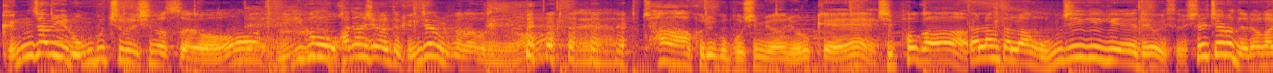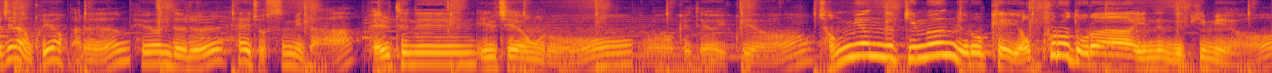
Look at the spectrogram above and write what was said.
굉장히 롱부츠를 신었어요. 네. 이거 화장실 갈 때 굉장히 불편하거든요. 네. 자, 그리고 보시면 이렇게 지퍼가 딸랑딸랑 움직이게 되어 있어요. 실제로 내려가진 않고요. 나름 표현들을 해줬습니다. 벨트는 일체형으로 이렇게 되어 있고요. 정면 느낌은 이렇게 옆으로 돌아 있는 느낌이에요.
